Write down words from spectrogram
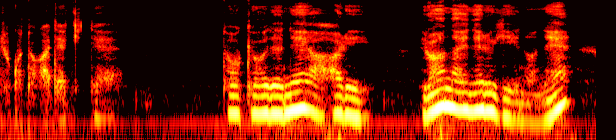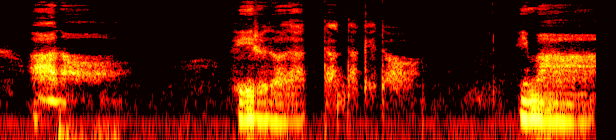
ることができて、東京でね、やはり、いろんなエネルギーのね、あの、フィールドだったんだけど、今、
